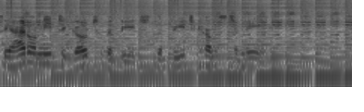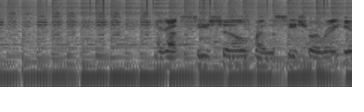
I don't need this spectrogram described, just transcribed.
See, I don't need to go to the beach. The beach comes to me. I got seashells by the seashore right here.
